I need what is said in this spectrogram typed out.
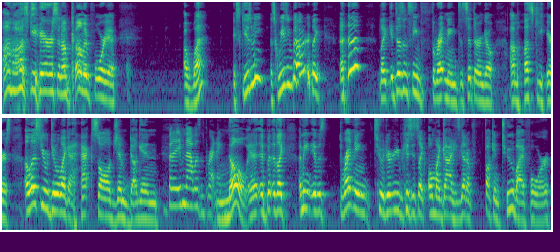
"I'm Husky Harrison, I'm coming for you." A what? Excuse me? A squeezing powder? Like, uh-huh? Like it doesn't seem threatening to sit there and go, "I'm Husky Harris," unless you were doing like a hacksaw Jim Duggan. But even that wasn't threatening. No, it, it- but like I mean, it was threatening to a degree because it's like, oh my god, he's got a fucking two by four,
